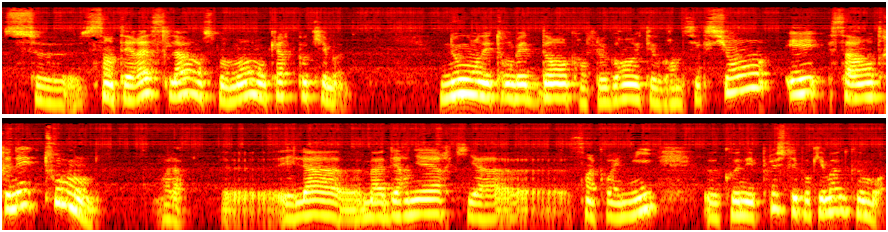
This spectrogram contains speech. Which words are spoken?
s'intéresse là en ce moment aux cartes Pokémon. Nous, on est tombé dedans quand le grand était aux grandes sections et ça a entraîné tout le monde. Voilà. et là, ma dernière qui a 5 ans et demi connaît plus les Pokémon que moi.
